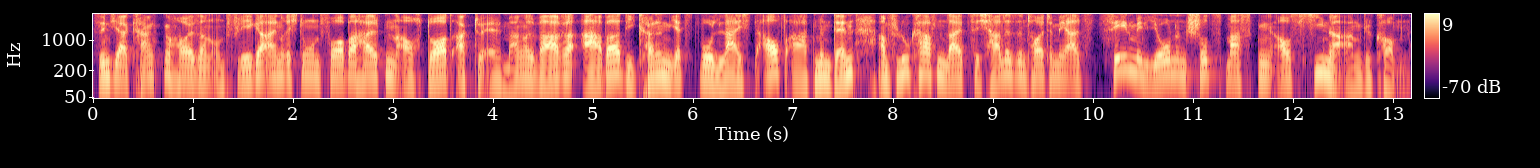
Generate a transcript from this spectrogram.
sind ja Krankenhäusern und Pflegeeinrichtungen vorbehalten, auch dort aktuell Mangelware, aber die können jetzt wohl leicht aufatmen, denn am Flughafen Leipzig-Halle sind heute mehr als 10 Millionen Schutzmasken aus China angekommen.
